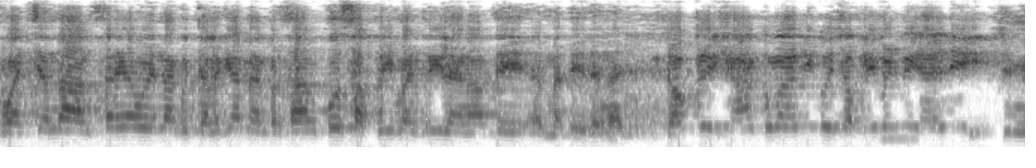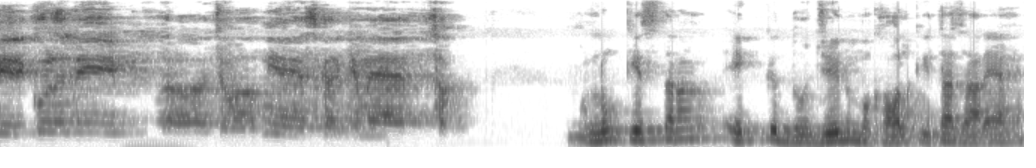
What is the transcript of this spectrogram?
ਕੁਐਸਚਨ ਦਾ ਆਨਸਰ ਹੈ ਉਹ ਇਹਨਾਂ ਕੋ ਚਲ ਗਿਆ। ਮੈਂਬਰ ਸਾਹਿਬ ਕੋ ਸਪਲੀਮੈਂਟਰੀ ਲੈਣਾ ਤੇ ਮੈਂ ਦੇ ਦੇਣਾ ਜੀ। ਡਾਕਟਰ ਇਸ਼ਾਨ ਕੁਮਾਰ ਜੀ ਕੋਈ ਸਪਲੀਮੈਂਟਰੀ ਹੈ ਜੀ? ਜੀ ਮੇਰੇ ਕੋਲ ਹਲੇ ਜਵਾਬ ਨਹੀਂ ਆਇਆ ਇਸ ਕਰਕੇ ਮੈਂ ਸਭ ਨੂੰ ਕਿਸ ਤਰ੍ਹਾਂ ਇੱਕ ਦੂਜੇ ਨੂੰ ਮਖੌਲ ਕੀਤਾ ਜਾ ਰਿਹਾ ਹੈ?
